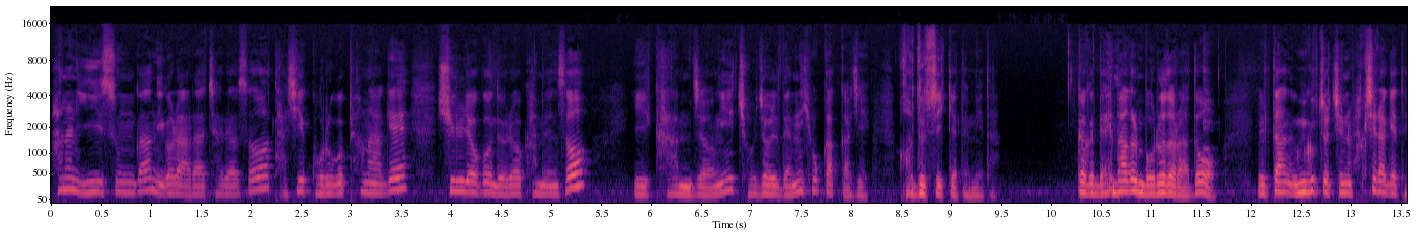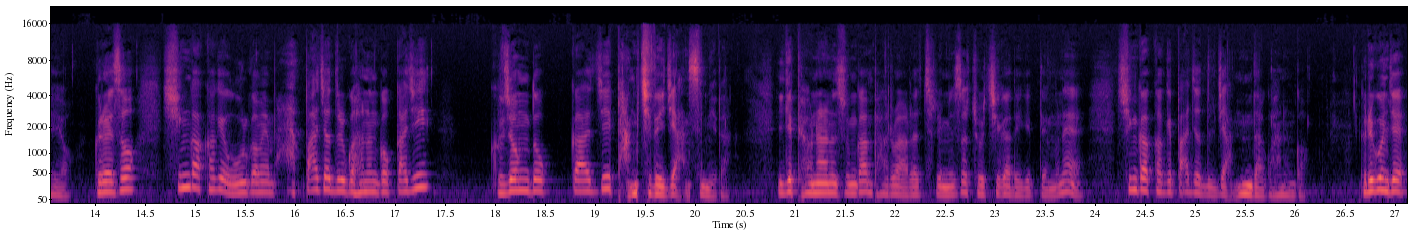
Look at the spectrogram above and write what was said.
하는 이 순간 이걸 알아차려서 다시 고르고 편하게 쉬려고 노력하면서 이 감정이 조절되는 효과까지 거둘 수 있게 됩니다. 그러니까 그 내막을 모르더라도 일단 응급 조치는 확실하게 돼요. 그래서 심각하게 우울감에 막 빠져들고 하는 것까지 그 정도까지 방치되지 않습니다. 이게 변하는 순간 바로 알아차리면서 조치가 되기 때문에 심각하게 빠져들지 않는다고 하는 거. 그리고 이제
